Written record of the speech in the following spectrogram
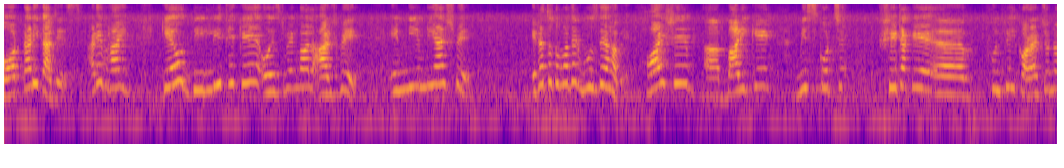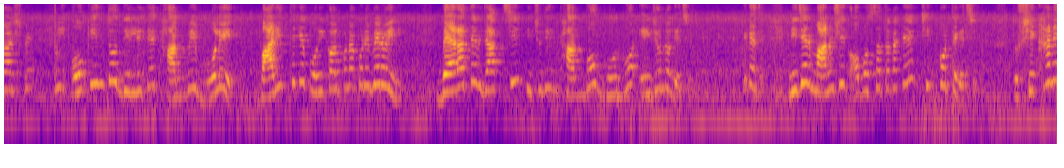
দরকারি কাজে এসছে। আরে ভাই, কেউ দিল্লি থেকে ওয়েস্ট বেঙ্গল আসবে, এমনি এমনি আসবে? এটা তো তোমাদের বুঝতে হবে। হয় সে বাড়িকে মিস করছে, সেটাকে ফুলফিল করার জন্য আসবে। ও কিন্তু দিল্লিতে থাকবে বলে বাড়ির থেকে পরিকল্পনা করে বেরোয়নি। বেড়াতে যাচ্ছি, কিছুদিন থাকব, ঘুরবো, এই জন্য গেছি। ঠিক আছে? নিজের মানসিক অবস্থাটাকে ঠিক করতে গেছি তো সেখানে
